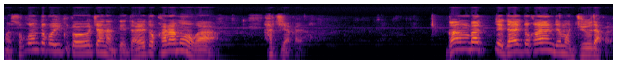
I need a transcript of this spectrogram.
まあ、そこのとこ行くと、おちゃんなんて誰と絡もうが8やから。頑張って誰と絡んでも10だから。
